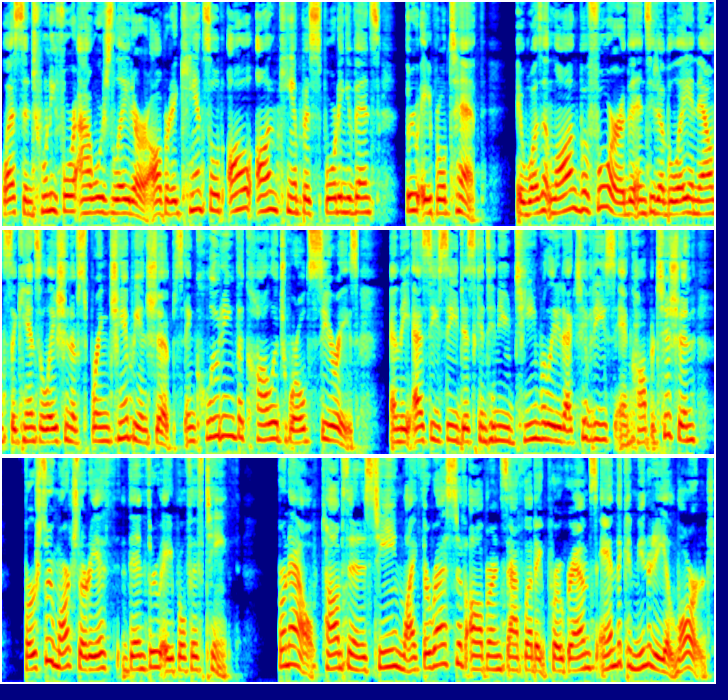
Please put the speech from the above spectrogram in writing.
Less than 24 hours later, Auburn had canceled all on campus sporting events through April 10th. It wasn't long before the NCAA announced the cancellation of spring championships, including the College World Series, and the SEC discontinued team related activities and competition first through March 30th, then through April 15th. For now, Thompson and his team, like the rest of Auburn's athletic programs and the community at large,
